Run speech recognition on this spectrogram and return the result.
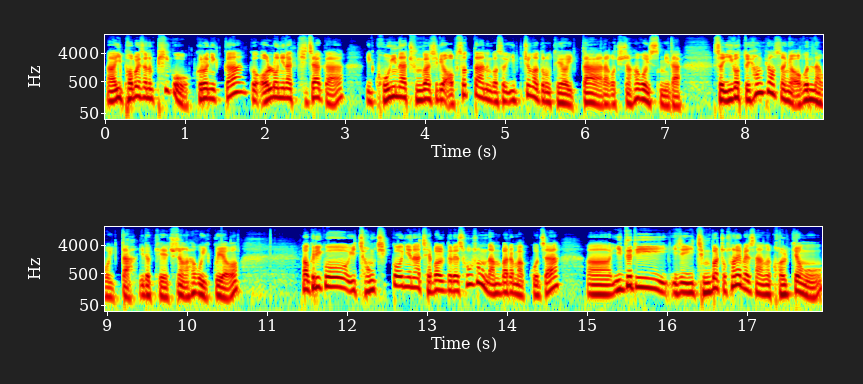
아, 이 법에서는 피고 그러니까 그 언론이나 기자가 이 고의나 중과실이 없었다는 것을 입증하도록 되어 있다라고 주장하고 있습니다. 그래서 이것도 형평성에 어긋나고 있다 이렇게 주장을 하고 있고요. 어, 그리고 이 정치권이나 재벌들의 소송 남발을 막고자 어, 이들이 이제 이 징벌적 손해배상을 걸 경우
